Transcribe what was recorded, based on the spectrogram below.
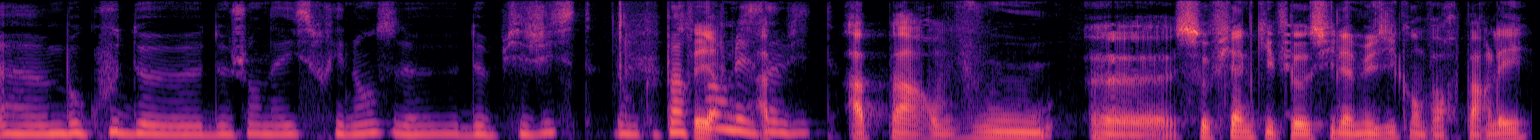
euh, beaucoup de, de journalistes freelance, de, de pigistes. Donc parfois on les invite. À part vous, euh, Sofiane qui fait aussi la musique, on va en reparler.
